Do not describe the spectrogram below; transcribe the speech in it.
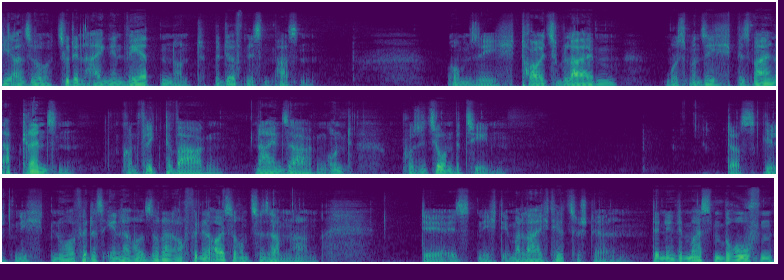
die also zu den eigenen Werten und Bedürfnissen passen. Um sich treu zu bleiben, muss man sich bisweilen abgrenzen, Konflikte wagen, Nein sagen und Position beziehen. Das gilt nicht nur für das innere, sondern auch für den äußeren Zusammenhang. Der ist nicht immer leicht herzustellen, denn in den meisten Berufen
